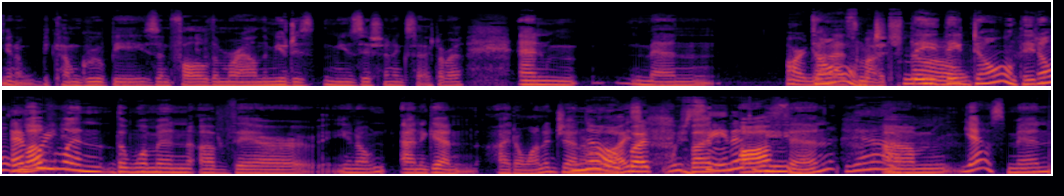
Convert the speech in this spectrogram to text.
you know become groupies and follow them around, the music, musician, etc. And men Or not don't. as much. They no. they don't. They don't Every- love when the woman of their you know. And again, I don't want to generalize. No, but we've seen it. We- often, yeah. um, yes, men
